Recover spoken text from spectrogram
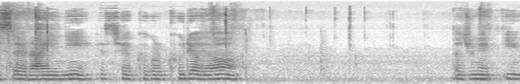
있어요 라인이 그래서 제가 그걸 그려요. 나중에 이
